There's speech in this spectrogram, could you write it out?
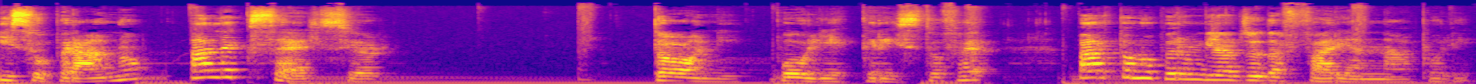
I soprano all'Excelsior. Tony, Poli e Christopher partono per un viaggio d'affari a Napoli.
